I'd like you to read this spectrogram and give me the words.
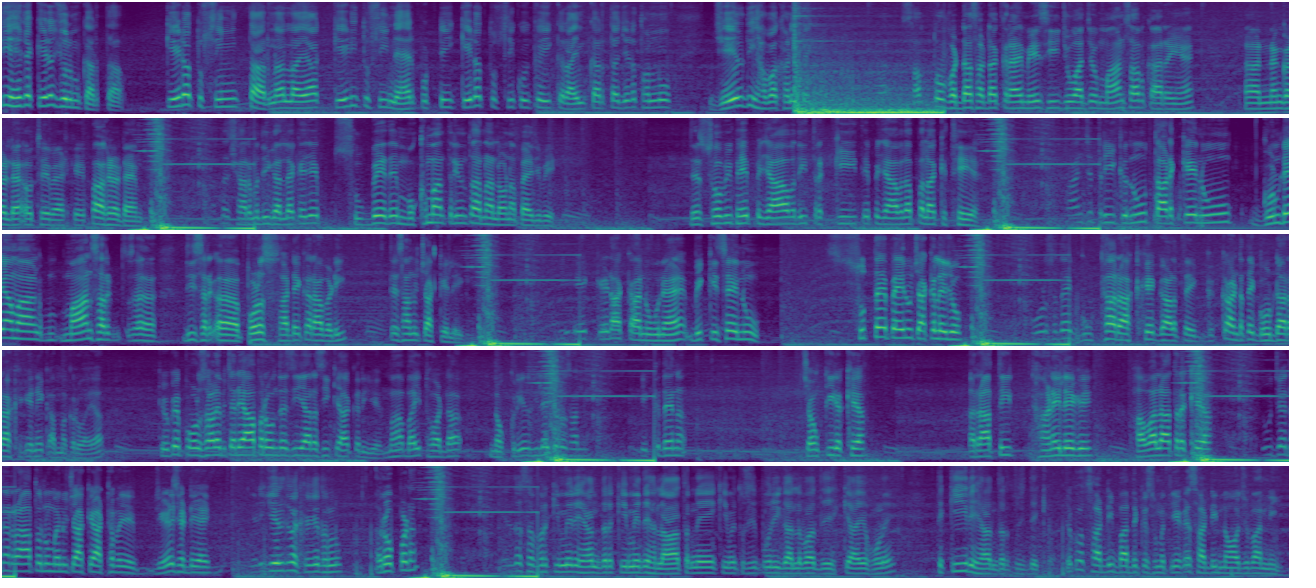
ਤੇ ਇਹ ਜਿਹਾ ਕਿਹੜਾ ਜ਼ੁਲਮ ਕਰਤਾ? ਕਿਹੜਾ ਤੁਸੀਂ ਧਰਨਾ ਲਾਇਆ? ਕਿਹੜੀ ਤੁਸੀਂ ਨਹਿਰ ਪੁੱਟੀ? ਕਿਹੜਾ ਤੁਸੀਂ ਕੋਈ ਕੋਈ ਕ੍ਰਾਈਮ ਕਰਤਾ ਜਿਹੜਾ ਤੁਹਾਨੂੰ ਜੇਲ੍ਹ ਦੀ ਹਵਾ ਖਾਣੀ ਪਈ? ਸਭ ਤੋਂ ਵੱਡਾ ਸਾਡਾ ਕ੍ਰਾਈਮ ਇਹ ਸੀ ਜੋ ਅੱਜ ਮਾਨ ਸਾਹਿਬ ਕਰ ਰਹੇ ਹੈ ਨੰਗਲ ਡੈ- ਉੱਥੇ ਬੈਠ ਕੇ, ਭਾਖੜਾ ਡੈਮ ਤੇ। ਸ਼ਰਮ ਦੀ ਗੱਲ ਹੈ ਕਿ ਜੇ ਸੂਬੇ ਦੇ ਮੁੱਖ ਮੰਤਰੀ ਨੂੰ ਧਰਨਾ ਲਾਉਣਾ ਪੈ ਜਾਵੇ, ਦੱਸੋ ਵੀ ਫੇ ਪੰਜਾਬ ਦੀ ਤਰੱਕੀ ਤੇ ਪੰਜਾਬ ਦਾ ਭਲਾ ਕਿੱਥੇ ਹੈ? 5 ਤਰੀਕ ਨੂੰ ਤੜਕੇ ਨੂੰ ਗੁੰਡਿਆਂ ਵਾਂਗ ਮਾਨ ਸਰ ਦੀ ਸਰ- ਪੁਲਿਸ ਸਾਡੇ ਘਰਾਂ ਬੜੀ ਤੇ ਸਾਨੂੰ ਚੱਕ ਕੇ ਲੈ ਗਈ। ਇਹ ਕਿਹੜਾ ਕਾਨੂੰਨ ਹੈ ਵੀ ਕਿਸੇ ਨੂੰ ਸੁੱਤੇ ਪਏ ਨੂੰ ਚੱਕ ਲੈ ਜੋ ਪੁਲਿਸ ਦੇ ਗੂਠਾ ਰੱਖ ਕੇ ਗਲ ਤੇ ਘੰਟ ਤੇ ਗੋਡਾ ਰੱਖ ਕੇ ਨੇ ਕੰਮ ਕਰਵਾਇਆ। ਕਿਉਂਕਿ ਪੁਲਿਸ ਵਾਲੇ ਵਿਚਾਰੇ ਆਪ ਰੋਂਦੇ ਸੀ ਯਾਰ ਅਸੀਂ ਕੀ ਕਰੀਏ? ਮਾ ਬਾਈ ਤੁਹਾਡਾ ਨੌਕਰੀ ਤੁਸੀਂ ਲੈ ਚਲੋ ਸਾਨੂੰ। ਇੱਕ ਦਿਨ ਚੌਂਕੀ ਰੱਖਿਆ। ਰਾਤੀ ਥਾਣੇ ਲੈ ਗਏ ਹਵਾਲਾਤ ਰੱਖਿਆ। ਦੂਜੇ ਦਿਨ ਰਾਤ ਨੂੰ ਮੈਨੂੰ ਚੱਕ ਕੇ 8 ਵਜੇ ਜੇਲ੍ਹ ਛੱਡਿਆ। ਜਿਹੜੀ ਜੇਲ੍ਹ 'ਚ ਰੱਖੇਗੇ ਤੁਹਾਨੂੰ? ਰੋਪੜ। ਦਾ ਸਫ਼ਰ ਕਿਵੇਂ ਰਿਹਾ ਅੰਦਰ? ਕਿਵੇਂ ਦੇ ਹਾਲਾਤ ਨੇ? ਕਿਵੇਂ ਤੁਸੀਂ ਪੂਰੀ ਗੱਲਬਾਤ ਦੇਖ ਕੇ ਆਏ ਹੋਣੇ? ਤੇ ਕੀ ਰਿਹਾ ਅੰਦਰ ਤੁਸੀਂ ਦੇਖਿਆ? ਦੇਖੋ ਸਾਡੀ ਬਦਕਿਸਮਤੀ ਹੈ ਕਿ ਸਾਡੀ ਨੌਜਵਾਨੀ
